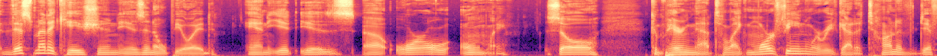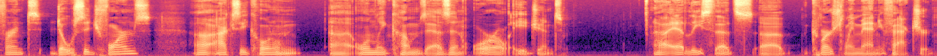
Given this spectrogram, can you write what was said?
this medication is an opioid and it is uh, oral only. So, comparing that to like morphine, where we've got a ton of different dosage forms, uh, oxycodone uh, only comes as an oral agent. Uh, at least that's uh, commercially manufactured.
